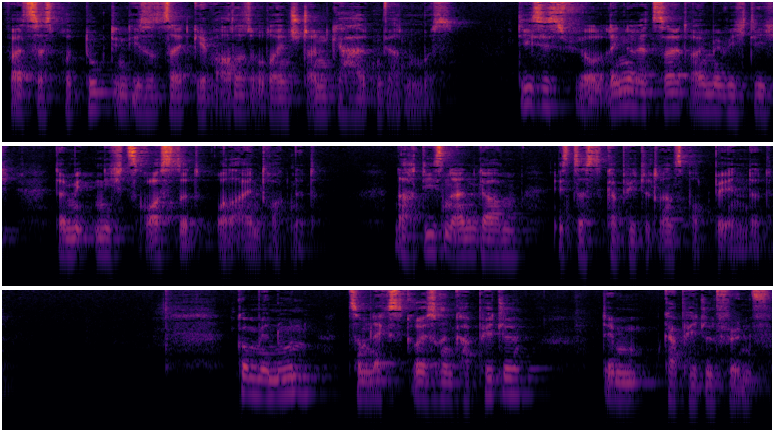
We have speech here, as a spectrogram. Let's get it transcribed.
falls das Produkt in dieser Zeit gewartet oder instand gehalten werden muss. Dies ist für längere Zeiträume wichtig, damit nichts rostet oder eintrocknet. Nach diesen Angaben ist das Kapitel Transport beendet. Kommen wir nun zum nächstgrößeren Kapitel, dem Kapitel 5.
